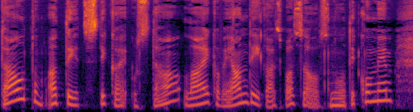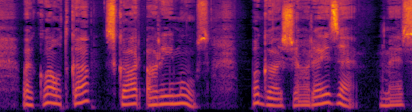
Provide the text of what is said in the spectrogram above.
tautu, attiecas tikai uz tā laika vai antīkās pasaules notikumiem, vai kaut kā skār arī mūs. Pagājušajā reizē mēs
